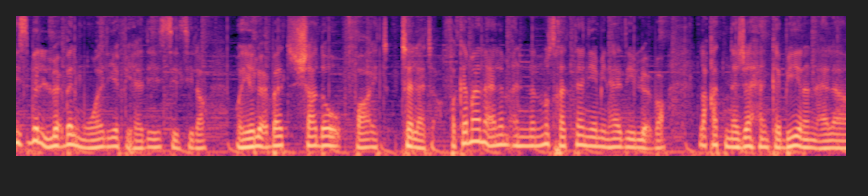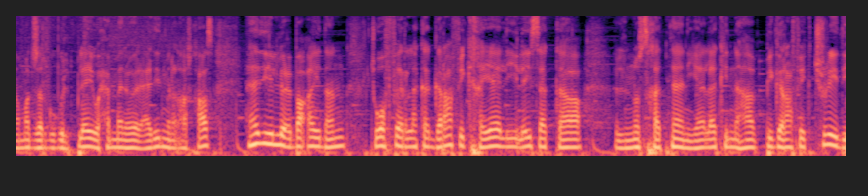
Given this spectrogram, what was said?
بالنسبة للعبة الموالية في هذه السلسلة وهي لعبة Shadow Fight 3 فكما نعلم أن النسخة الثانية من هذه اللعبة لقت نجاحا كبيرا على متجر Google Play وحمله العديد من الأشخاص. هذه اللعبة أيضا توفر لك جرافيك خيالي ليس كالنسخة الثانية لكنها بجرافيك 3D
